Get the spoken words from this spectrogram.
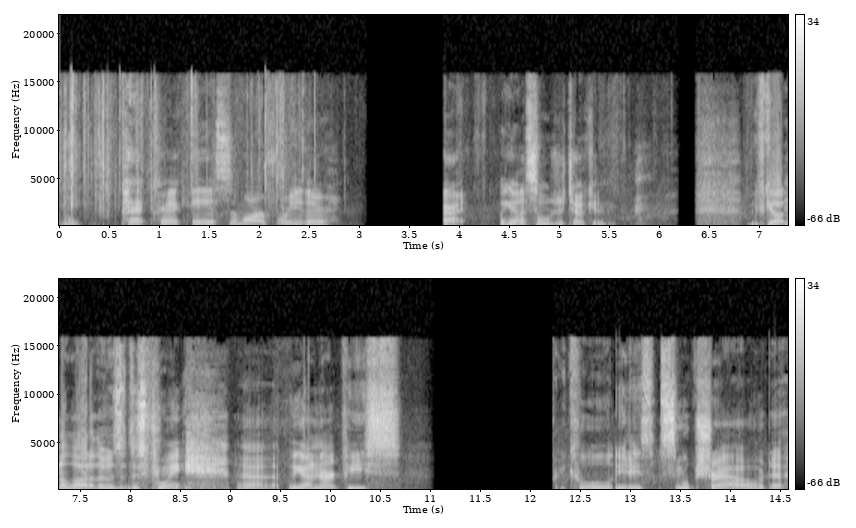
Little pack crack ASMR for you there. Alright, we got a soldier token. We've gotten a lot of those at this point. Uh, we got an art piece. Pretty cool. It is Smoke Shroud.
